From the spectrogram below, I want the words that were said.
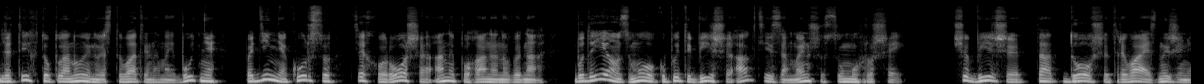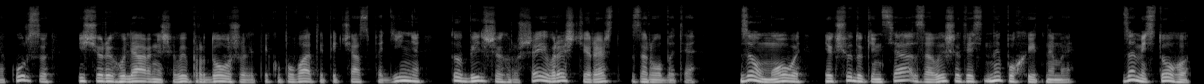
для тих, хто планує інвестувати на майбутнє, падіння курсу це хороша, а не погана новина, бо дає вам змогу купити більше акцій за меншу суму грошей. Що більше та довше триває зниження курсу, і що регулярніше ви продовжуєте купувати під час падіння, то більше грошей, врешті-решт, заробите, за умови, якщо до кінця залишитесь непохитними. Замість того,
